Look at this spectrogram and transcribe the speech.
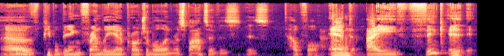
of mm. people being friendly and approachable and responsive is is helpful. And I think it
